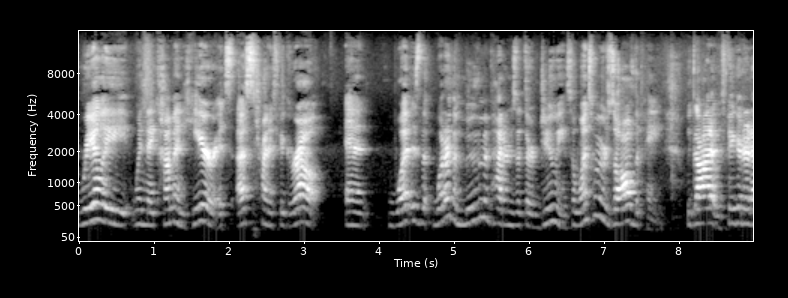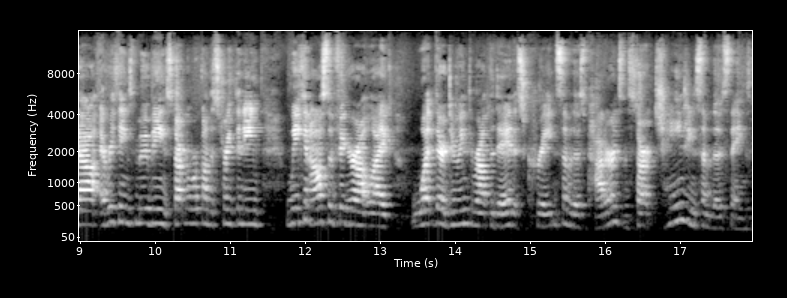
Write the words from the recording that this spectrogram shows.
really, when they come in here, it's us trying to figure out and what is the what are the movement patterns that they're doing. So once we resolve the pain, we got it, we figured it out, everything's moving, starting to work on the strengthening. We can also figure out like what they're doing throughout the day that's creating some of those patterns and start changing some of those things.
